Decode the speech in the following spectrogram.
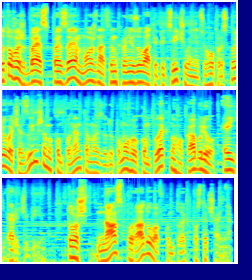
До того ж, без ПЗ можна синхронізувати підсвічування цього прискорювача з іншими компонентами за допомогою комплектного кабелю ARGB. Тож нас порадував комплект постачання.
